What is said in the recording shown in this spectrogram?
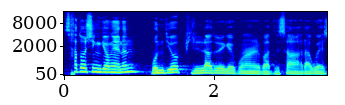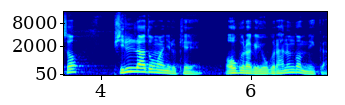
사도신경에는 본디오 빌라도에게 고난을 받으사라고 해서 빌라도만 이렇게 억울하게 욕을 하는 겁니까?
